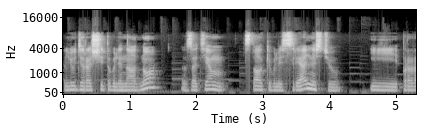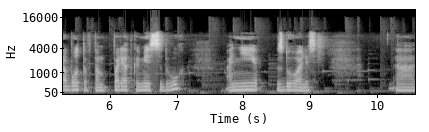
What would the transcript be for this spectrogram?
люди рассчитывали на одно, затем сталкивались с реальностью и проработав там порядка месяца-двух, они сдувались. А,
